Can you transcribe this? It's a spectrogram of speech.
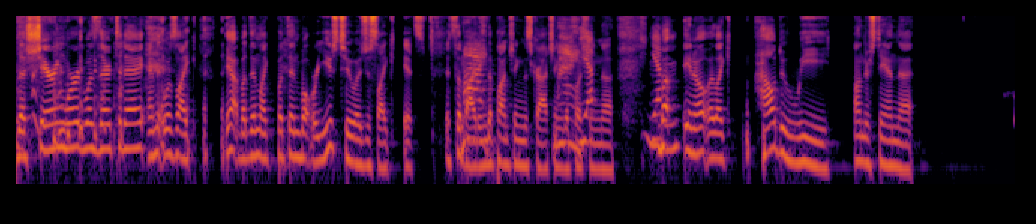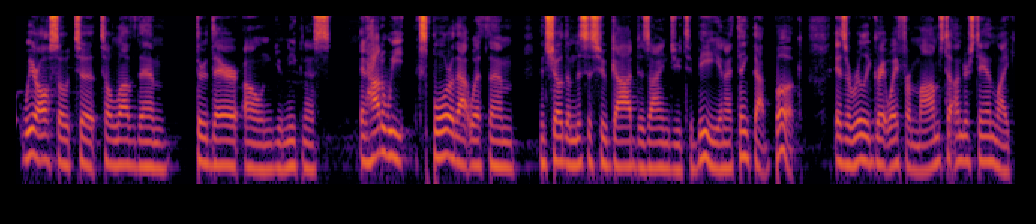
the sharing word was there today and it was like yeah but then like but then what we're used to is just like it's it's the biting the punching the scratching the pushing the Yep. but you know like how do we understand that we are also to to love them through their own uniqueness and how do we explore that with them and show them this is who God designed you to be and I think that book is a really great way for moms to understand like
